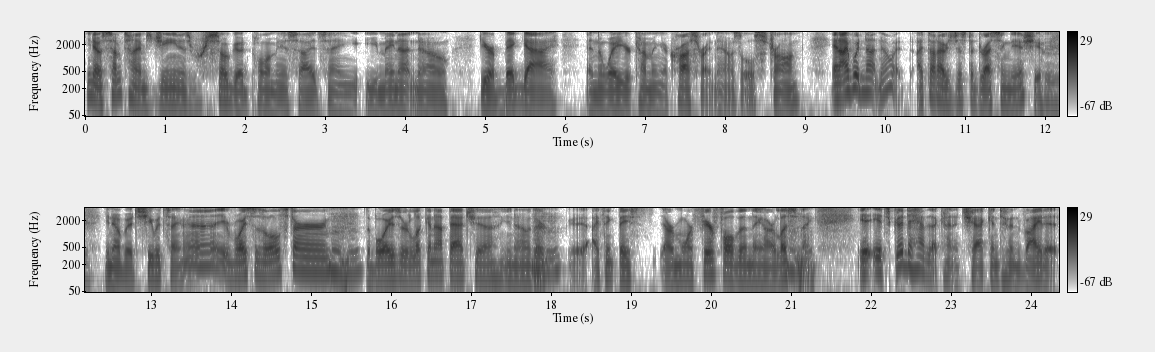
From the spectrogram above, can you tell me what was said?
you know, sometimes Jean is so good pulling me aside saying, You may not know you're a big guy, and the way you're coming across right now is a little strong. And I would not know it. I thought I was just addressing the issue, hmm. you know. But she would say, eh, "Your voice is a little stern. Mm-hmm. The boys are looking up at you. You know, they're. Mm-hmm. I think they are more fearful than they are listening. Mm-hmm. It, it's good to have that kind of check and to invite it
